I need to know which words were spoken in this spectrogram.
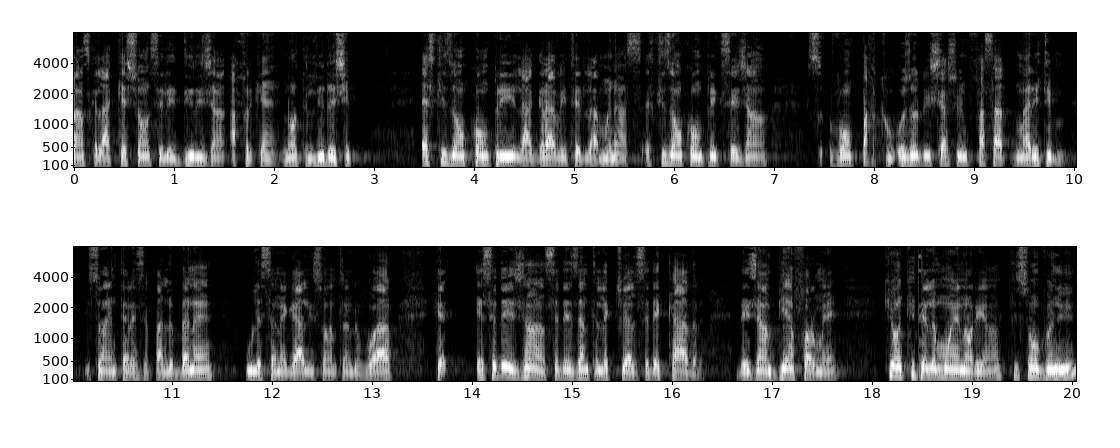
pense que la question, c'est les dirigeants africains, notre leadership. Est-ce qu'ils ont compris la gravité de la menace? Est-ce qu'ils ont compris que ces gens vont partout Aujourd'hui, ils cherchent une façade maritime. Ils sont intéressés par le Bénin ou le Sénégal. Ils sont en train de voir que... Et c'est des gens, c'est des intellectuels, c'est des cadres, des gens bien formés qui ont quitté le Moyen-Orient, qui sont venus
